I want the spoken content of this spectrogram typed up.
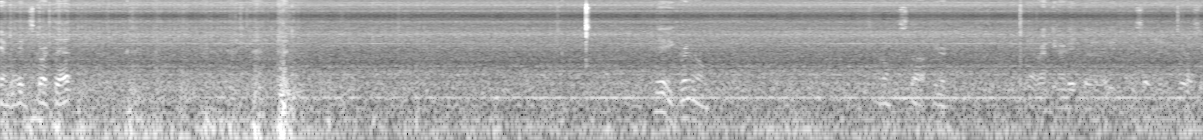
Yeah, yeah, go ahead and start that. Okay, ground. So I don't have to stop here. Yeah, right behind it, uh, eight twenty-seven, and four oh six,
